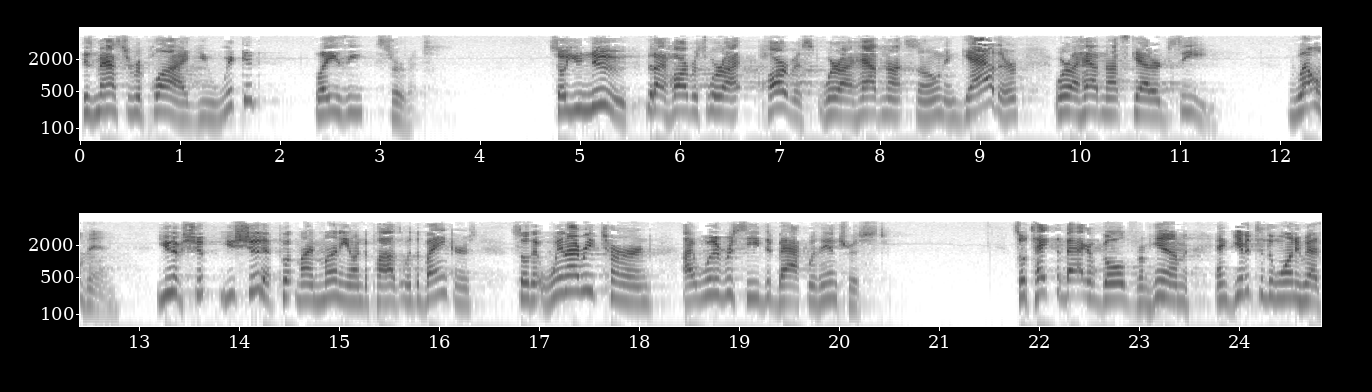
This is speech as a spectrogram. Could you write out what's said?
His master replied, You wicked, lazy servant. So you knew that I harvest where I harvest where I have not sown and gather where I have not scattered seed. Well then, you have sh- you should have put my money on deposit with the bankers, so that when I returned, I would have received it back with interest. So take the bag of gold from him and give it to the one who has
